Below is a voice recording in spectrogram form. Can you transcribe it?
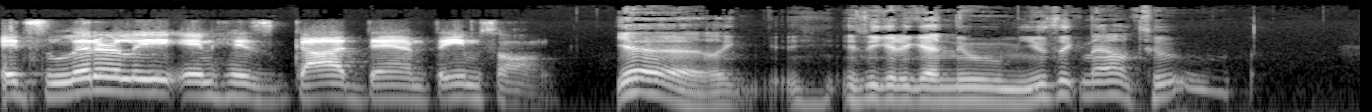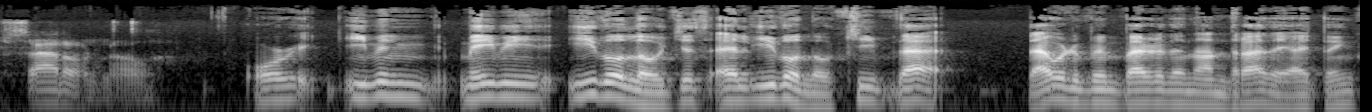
It's literally in his goddamn theme song. Yeah, like is he gonna get new music now too? I don't know. Or even maybe Idolo, just El Idolo, keep that. That would have been better than Andrade, I think.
